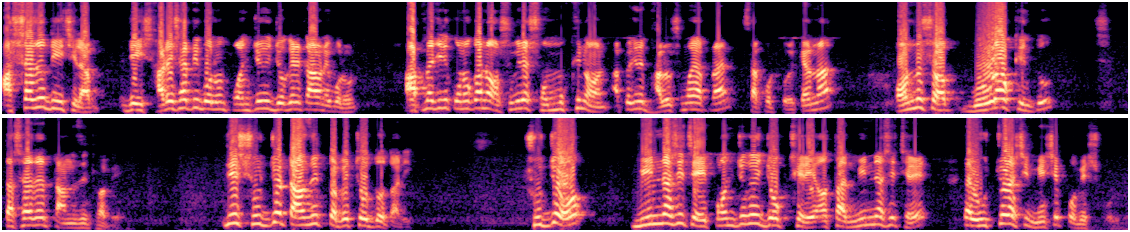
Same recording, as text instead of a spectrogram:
আশ্বাসও দিয়েছিলাম যে এই সাড়ে সাতি বলুন, পঞ্চমী যোগের কারণে বলুন, আপনার যদি কোনো কারণে অসুবিধার সম্মুখীন হন, আপনি কিন্তু ভালো সময় আপনার সাপোর্ট করবে কেননা অন্য সব গ্রহরাও কিন্তু তার সাথে ট্রানজিট হবে। যে সূর্য ট্রানজিট করবে চোদ্দ তারিখ। সূর্য মীন রাশি ছেড়ে পঞ্চমী যোগ ছেড়ে, অর্থাৎ মীন রাশি ছেড়ে তার উচ্চ রাশি মেষে প্রবেশ করবে।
